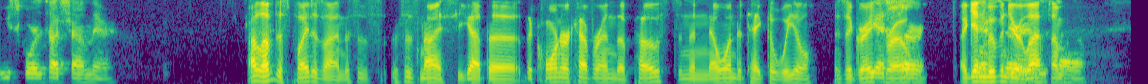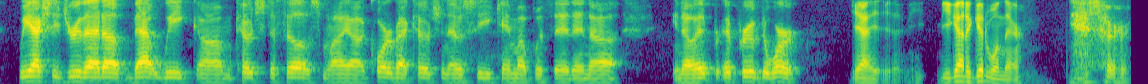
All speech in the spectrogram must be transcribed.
we scored a touchdown there. I love this play design. This is this is nice. You got the the corner covering the post and then no one to take the wheel. It's a great Yes, throw. sir. Again, Yes, moving to your left. was, uh, we actually drew that up that week. Um, coach DePhillips, my uh, quarterback coach and OC, came up with it, and uh, you know it, it proved to work. yeah, you got a good one there. Yes, sir.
